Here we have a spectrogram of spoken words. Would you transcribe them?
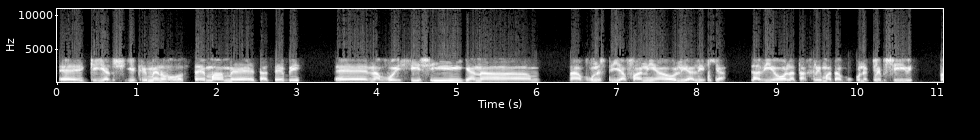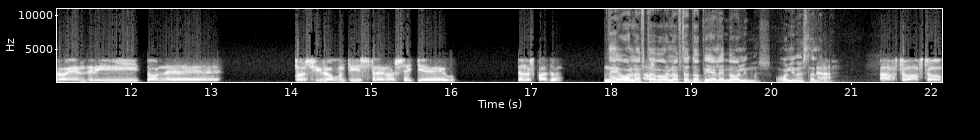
ε, και για το συγκεκριμένο θέμα με τα τέμπη ε, να βοηθήσει για να, να βγουν στη διαφάνεια όλη η αλήθεια. Δηλαδή όλα τα χρήματα που έχουν κλέψει προένδροι των, ε, των συλλόγων της Τρένοσέ και τέλος πάντων Ναι, όλα αυτά, όλα αυτά τα οποία λέμε όλοι μας. Όλοι μας τα λέμε. Αυτό, αυτό.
